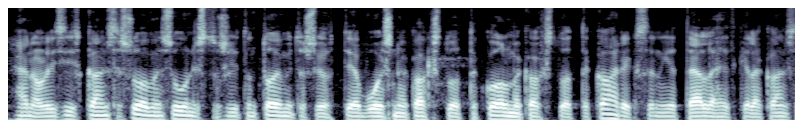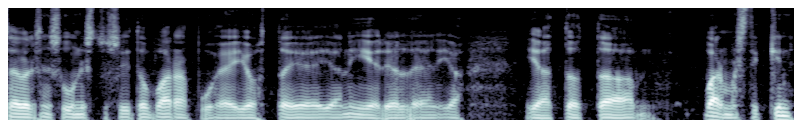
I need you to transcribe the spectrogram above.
Hän oli siis kanssa Suomen suunnistusliiton toimitusjohtaja vuosina 2003-2008 ja tällä hetkellä kansainvälisen suunnistusliiton varapuheenjohtaja ja niin edelleen. Ja, ja tota, varmastikin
